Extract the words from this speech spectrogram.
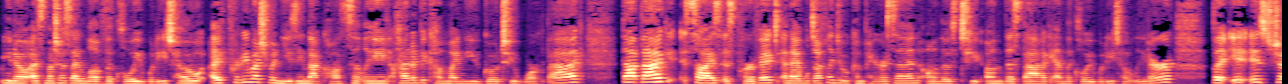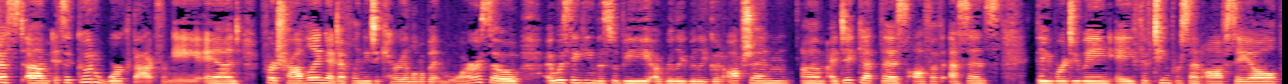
You know, as much as I love the Chloe Woody tote, I've pretty much been using that constantly, kind of become my new go-to work bag. That bag size is perfect and I will definitely do a comparison on those two, on this bag and the Chloe Woody tote later, but it is just, um, it's a good work bag for me. And for traveling, I definitely need to carry a little bit more. So I was thinking this would be a really, really good option. Um, I did get this off of SSENSE. They were doing a 15% off sale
